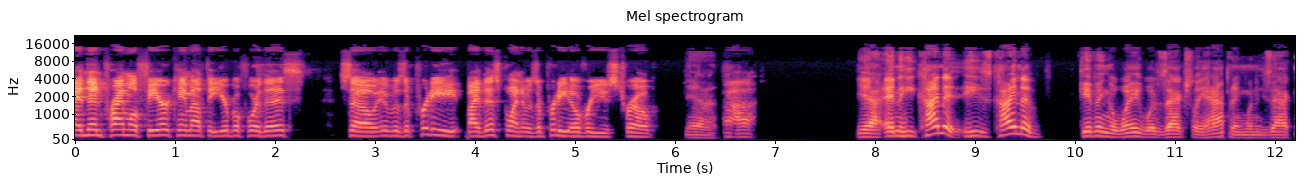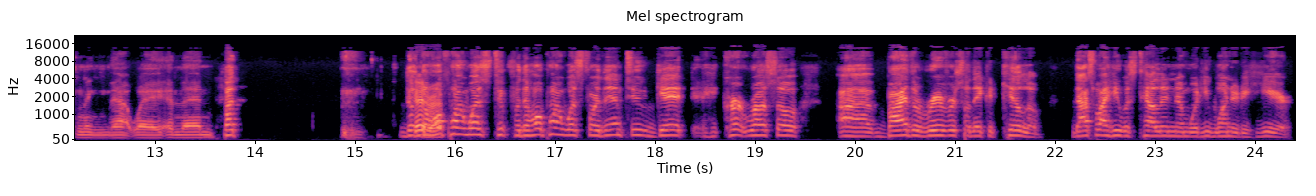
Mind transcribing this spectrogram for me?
and then Primal Fear came out the year before this. So it was a pretty by this point it was a pretty overused trope. yeah, Uh, yeah, and he kind of he's kind of giving away what's actually happening when he's acting that way, and then the, the whole point was to for the whole point was for them to get Kurt Russell uh by the river so they could kill him. That's why he was telling them what he wanted to hear.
